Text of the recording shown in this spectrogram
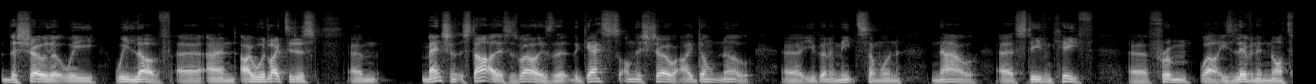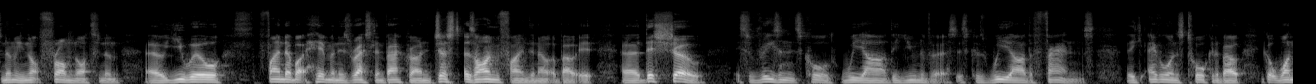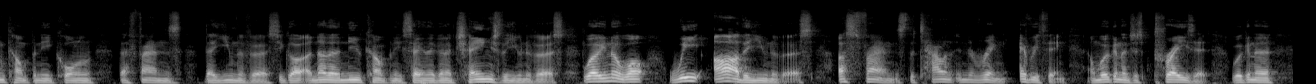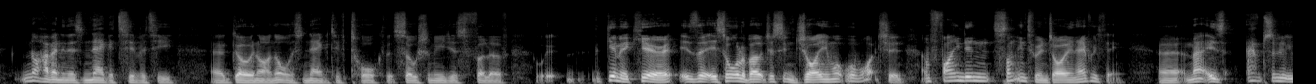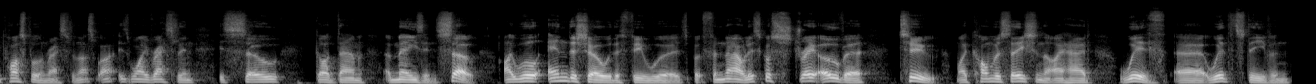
the show that we, we love. Uh, and I would like to just um, mention at the start of this as well is that the guests on this show I don't know. Uh, you're going to meet someone now, uh, Stephen Keith uh, from, well, he's living in Nottingham, he's not from Nottingham. Uh, you will find out about him and his wrestling background just as I'm finding out about it. Uh, this show, it's the reason it's called We Are the Universe, it's because we are the fans. Like everyone's talking about, you've got one company calling their fans their universe. You've got another new company saying they're going to change the universe. Well, you know what? We are the universe. Us fans, the talent in the ring, everything. And we're going to just praise it. We're going to not have any of this negativity uh, going on, all this negative talk that social media is full of. The gimmick here is that it's all about just enjoying what we're watching and finding something to enjoy in everything. Uh, and that is absolutely possible in wrestling. That's that is why wrestling is so goddamn amazing. So I will end the show with a few words, but for now, let's go straight over to my conversation that I had with uh, with Stephen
